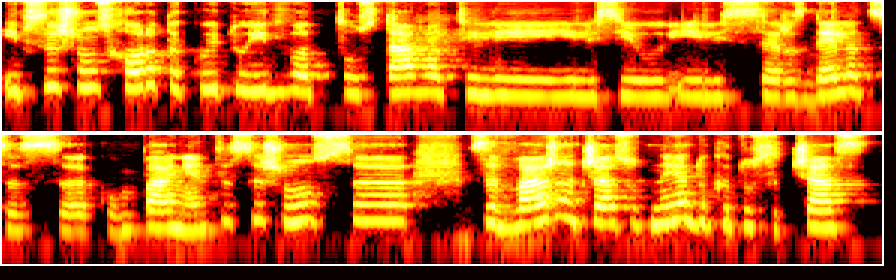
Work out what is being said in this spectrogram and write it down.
И всъщност хората, които идват, остават или, или, си, или се разделят с компанията, всъщност са, са важна част от нея, докато са част,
